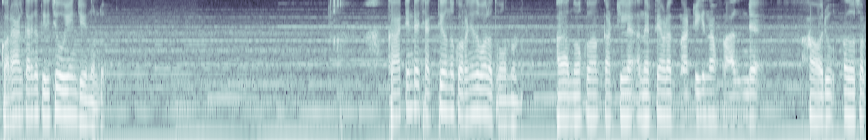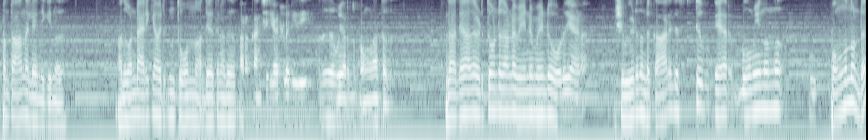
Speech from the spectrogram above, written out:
കുറേ ആൾക്കാരൊക്കെ തിരിച്ചു പോവുകയും ചെയ്യുന്നുണ്ട്. കാറ്റിന്റെ ശക്തി ഒന്ന് കുറഞ്ഞതുപോലെ തോന്നുന്നുണ്ട്. അത് നോക്കുക ആ കട്ടിൽ നേരത്തെ അവിടെ നാട്ടിരിക്കുന്ന ഫ്ലാഗിന്റെ ആ ഒരു അത് സ്വല്പം താന്നല്ലേ നിൽക്കുന്നത്. അതുകൊണ്ടായിരിക്കും അവരിന്ന് തോന്നുന്നു അദ്ദേഹത്തിന് അത് പറക്കാൻ ശരിയായിട്ടുള്ള രീതി അത് ഉയർന്നു പൊങ്ങാത്തത്. എന്നാൽ അദ്ദേഹം അത് എടുത്തുകൊണ്ട് തന്നെ വീണ്ടും വീണ്ടും ഓടുകയാണ്. പക്ഷെ വീടുന്നുണ്ട്. കാൽ ജസ്റ്റ് എയർ ഭൂമിയിൽ നിന്ന് പൊങ്ങുന്നുണ്ട്.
